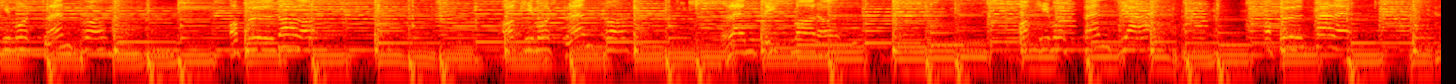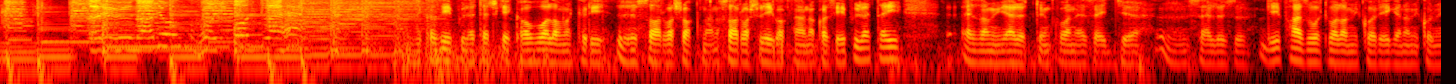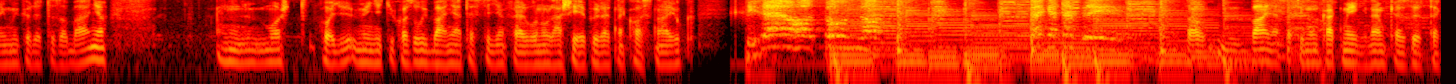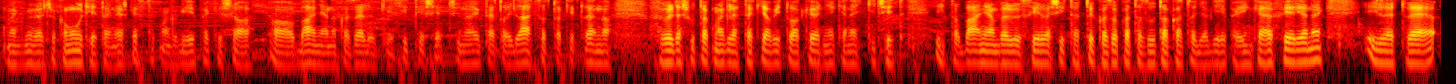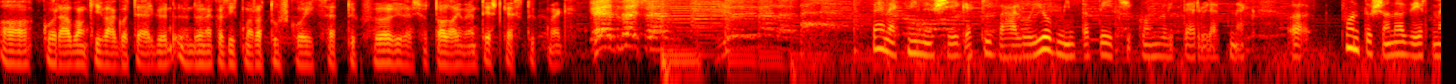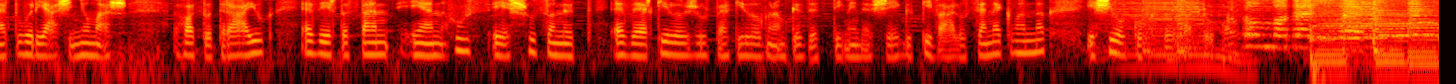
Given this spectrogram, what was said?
Aki most lent van a föld alatt, aki most lent van, lent is marad. Aki most fent jár a föld felett, Ezek az épületecskék a valamikori szarvasaknál, szarvaslégaknának az épületei. Ez, ami előttünk van, ez egy szellőző gépház volt valamikor régen, amikor még működött ez a bánya. Most, hogy mi nyitjuk az új bányát, ezt egy ilyen felvonulási épületnek használjuk. 16 tonna, fekete szél, a bányászati munkák még nem kezdődtek meg, mivel csak a múlt héten érkeztek meg a gépek, és a, a bányának az előkészítését csináljuk. Tehát, ahogy látszottak itt lenne, a földes utak meg lettek javítva a környéken egy kicsit. Itt a bányán belül szélesítettük azokat az utakat, hogy a gépeink elférjenek, illetve a korábban kivágott ergődőnek az itt maradt tuskóit szedtük föl, és a talajmentést kezdtük meg. kedvesen, szenek minősége kiváló, jobb, mint a Pécsi Komlói területnek. A, pontosan azért, mert óriási nyomás hatott rájuk, ezért aztán ilyen 20 és 25 ezer kilózsúr per kilogramm közötti minőségű kiváló szenek vannak, és jól kokszolhatók. a szombat este,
